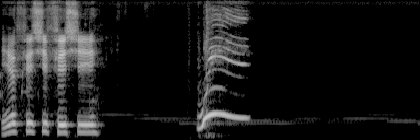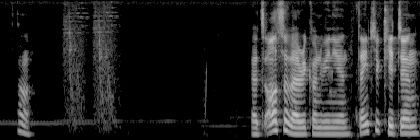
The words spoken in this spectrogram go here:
Here, fishy, fishy. Whee! Oh. That's also very convenient. Thank you, kitten.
